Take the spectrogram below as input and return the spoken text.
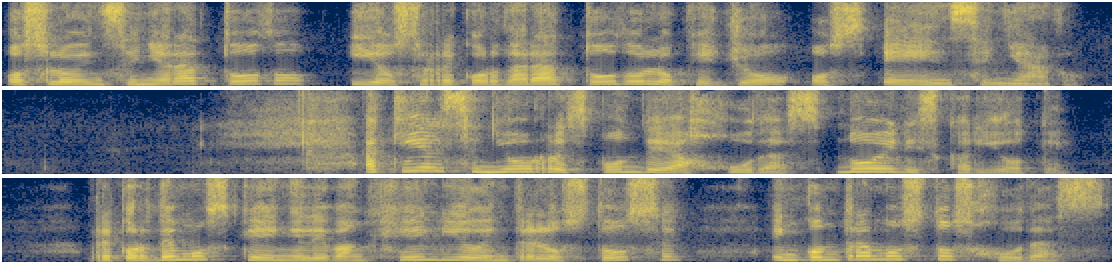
os lo enseñará todo y os recordará todo lo que yo os he enseñado. Aquí el Señor responde a Judas, no el Iscariote. Recordemos que en el Evangelio entre los doce encontramos dos Judas,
